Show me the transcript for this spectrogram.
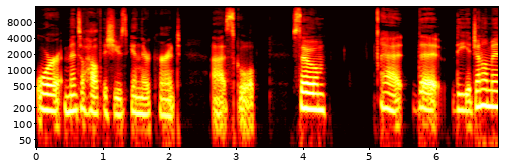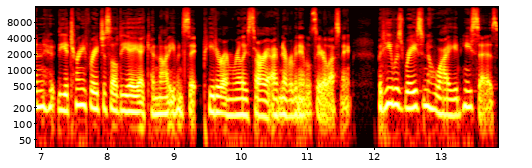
or mental health issues in their current uh, school. So uh, the the gentleman who the attorney for HSLDA, I cannot even say Peter. I'm really sorry. I've never been able to say her last name, but he was raised in Hawaii, and he says,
